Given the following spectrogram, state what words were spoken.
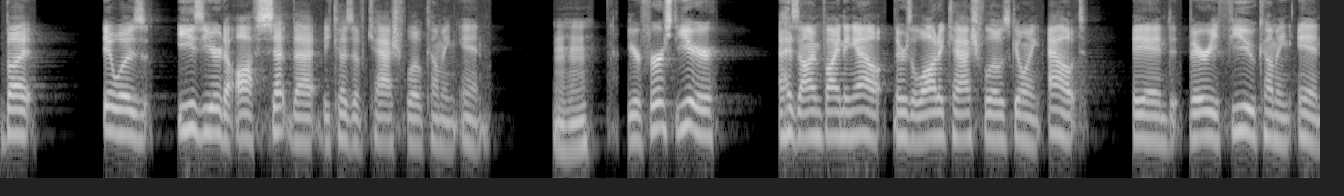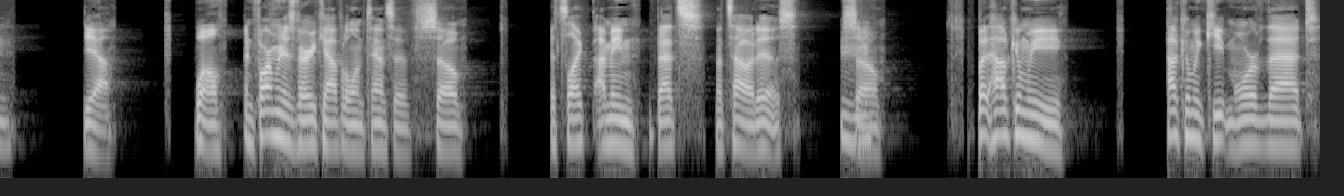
But it was easier to offset that because of cash flow coming in. Mm-hmm. Your first year, as I'm finding out, there's a lot of cash flows going out and very few coming in. Yeah. Well, and farming is very capital intensive. So it's like, I mean, that's, that's how it is. So, but how can we, how can we keep more of that?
